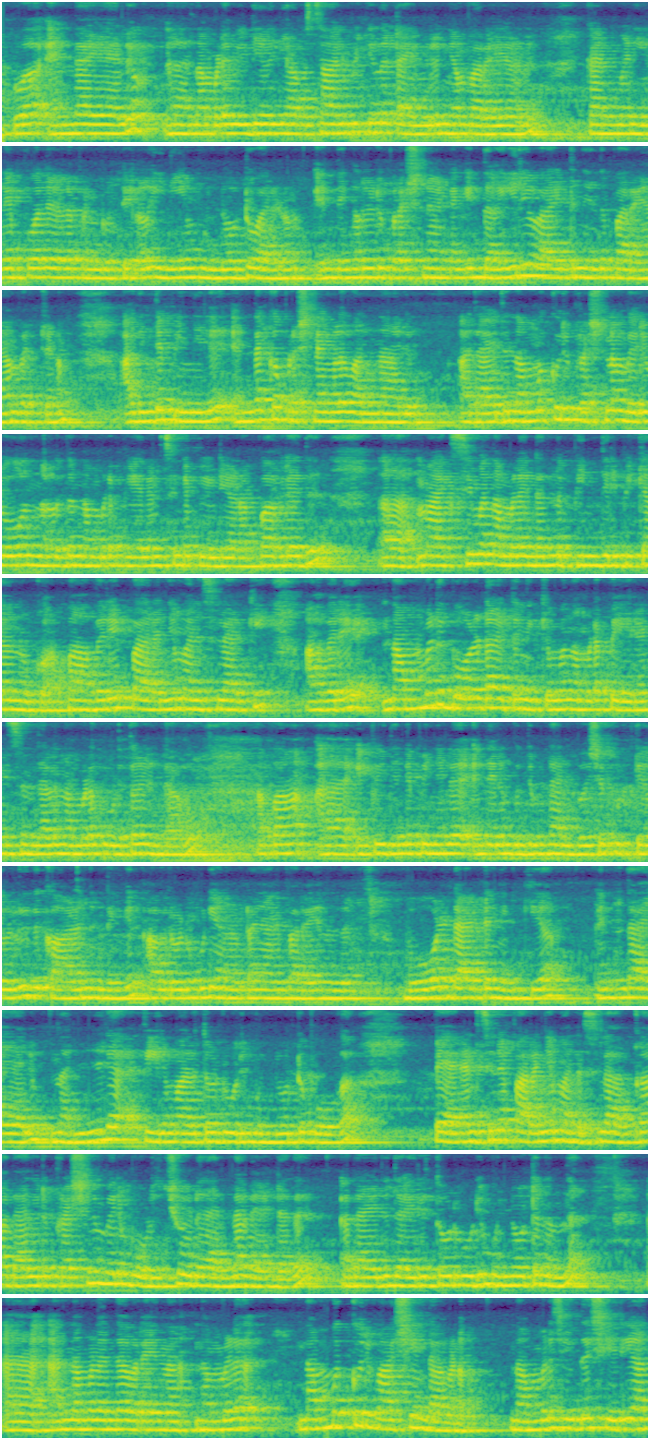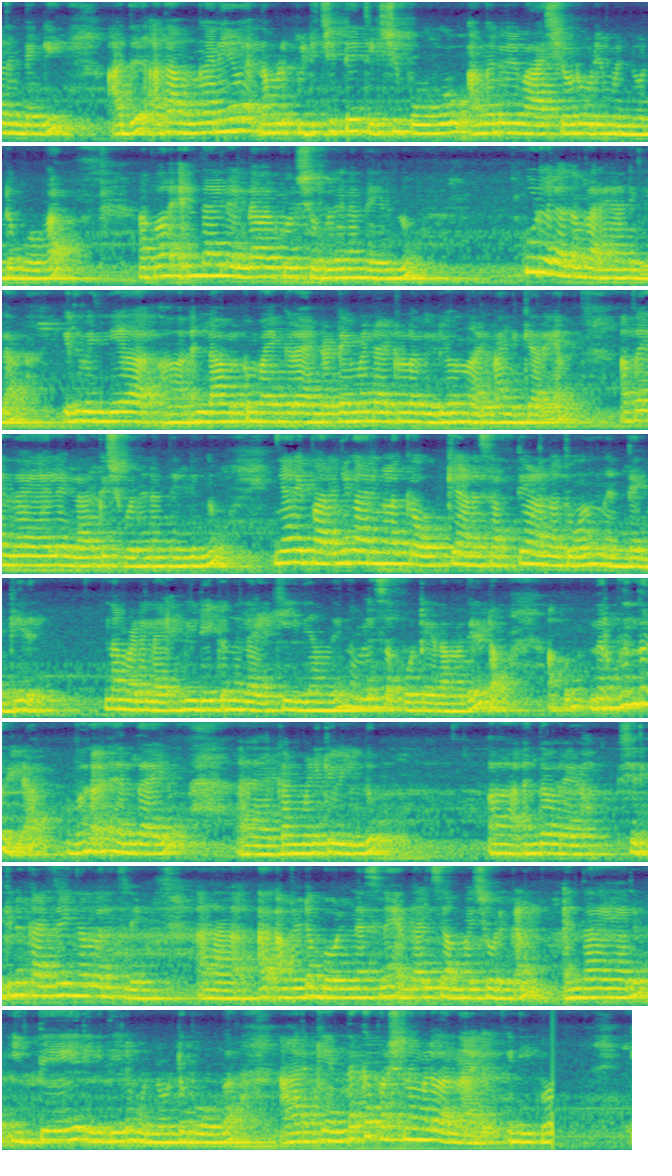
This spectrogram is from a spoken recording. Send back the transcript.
അപ്പോൾ എന്തായാലും നമ്മുടെ വീഡിയോ ഈ അവസാനിപ്പിക്കുന്ന ടൈമിൽ ഞാൻ പറയുകയാണ് കൺമണീനെ പോലെയുള്ള പെൺകുട്ടികൾ ഇനിയും മുന്നോട്ട് വരണം. എന്തെങ്കിലും ഒരു പ്രശ്നം ഉണ്ടെങ്കിൽ ധൈര്യമായിട്ട് നിന്ന് പറയാൻ പറ്റണം. അതിന്റെ പിന്നിൽ എന്തൊക്കെ പ്രശ്നങ്ങൾ വന്നാലും അതായത് നമുക്കൊരു പ്രശ്നം വരുമോ എന്നുള്ളത് നമ്മുടെ പേരൻസിന്റെ പേടിയാണ്. അപ്പോൾ അവരത് മാക്സിമം നമ്മളതിന്റെ നിന്ന് പിന്തിരിപ്പിക്കാൻ നോക്കും. അപ്പോൾ അവരെ പറഞ്ഞ് മനസ്സിലാക്കി അവരെ നമ്മൾ ബോൾഡായിട്ട് നിൽക്കുമ്പോൾ നമ്മുടെ പേരൻസ് എന്തായാലും നമ്മുടെ കൂടുതൽ ഉണ്ടാവും അപ്പോൾ ഇപ്പോൾ ഇതിന്റെ പിന്നിൽ എന്തെങ്കിലും ബുദ്ധിമുട്ട് അനുഭവിച്ച കുട്ടികൾ ഇത് കാണുന്നുണ്ടെങ്കിൽ അവരോടും കൂടിയാണ് കേട്ടോ ഞാൻ പറയുന്നത്. ബോൾഡായിട്ട് നിൽക്കുക. എന്തായാലും നല്ല തീരുമാനത്തോടു കൂടി മുന്നോട്ട് പോവുക. പേരൻസിനെ പറഞ്ഞ് മനസ്സിലാക്കുക. അതായത് ഒരു പ്രശ്നം വരുമ്പോൾ ഒളിച്ചോടുകയല്ല വേണ്ടത്. അതായത് ധൈര്യത്തോടു കൂടി മുന്നോട്ട് നിന്ന് നമ്മൾ എന്താ പറയുന്ന നമ്മൾ നമുക്കൊരു വാശി ഉണ്ടാവണം നമ്മൾ ചെയ്തത് ശരിയാണെന്നുണ്ടെങ്കിൽ അത് അത് അങ്ങനെ നമ്മൾ പിടിച്ചിട്ടേ തിരിച്ചു പോകൂ. അങ്ങനെ ഒരു വാശിയോടുകൂടി മുന്നോട്ട് പോകാം അപ്പോൾ എന്തായാലും എല്ലാവർക്കും ഒരു ശുഭദിനം നേരുന്നു. കൂടുതലൊന്നും പറയാനില്ല. ഇത് വലിയ എല്ലാവർക്കും ഭയങ്കര എന്റർടൈൻമെന്റ് ആയിട്ടുള്ള വീഡിയോ ഒന്നും അല്ല എനിക്കറിയാം. അപ്പോൾ എന്തായാലും എല്ലാവർക്കും ശുഭദിനം നേരുന്നു. ഞാൻ ഈ പറഞ്ഞ കാര്യങ്ങളൊക്കെ ഓക്കെയാണ് സത്യമാണെന്ന് തോന്നുന്നുണ്ടെങ്കിൽ നമ്മുടെ ലൈ വീഡിയോയ്ക്ക് ഒന്ന് ലൈക്ക് ചെയ്താൽ മതി. നമ്മൾ സപ്പോർട്ട് ചെയ്താൽ മതി കേട്ടോ. അപ്പം നിർബന്ധമില്ല. അപ്പോൾ എന്തായാലും കൺമണിക്ക് വീണ്ടും എന്താ പറയുക ശരിക്കും കണ്ടു കഴിഞ്ഞാൽ പറയത്തില്ലേ അവരുടെ ബോൾഡ്നെസ്സിനെ എന്തായാലും സമ്മതിച്ചു കൊടുക്കണം. എന്തായാലും ഇതേ രീതിയിൽ മുന്നോട്ട് പോവുക. ആരൊക്കെ എന്തൊക്കെ പ്രശ്നങ്ങൾ വന്നാലും ഇനിയിപ്പോൾ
